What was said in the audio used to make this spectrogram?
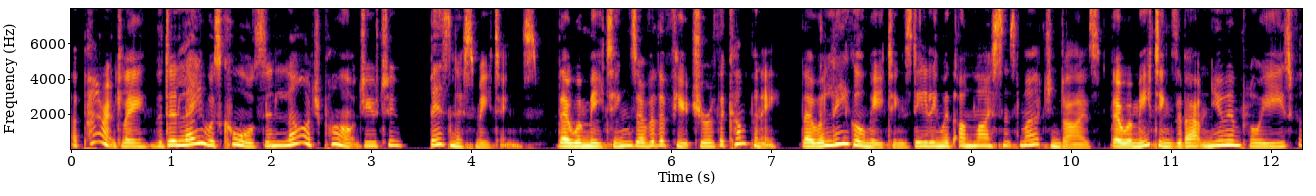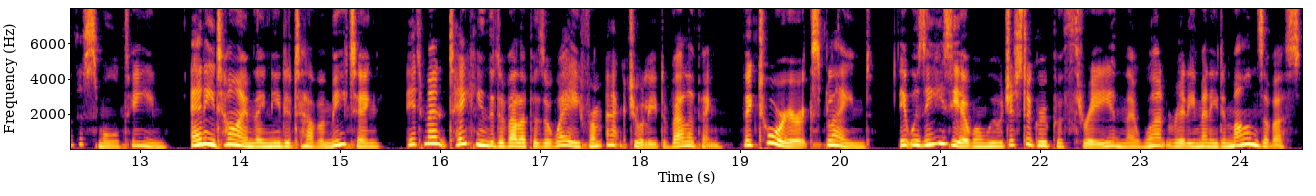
Apparently, the delay was caused in large part due to business meetings. There were meetings over the future of the company. There were legal meetings dealing with unlicensed merchandise. There were meetings about new employees for the small team. Any time they needed to have a meeting, it meant taking the developers away from actually developing. Victoria explained. It was easier when we were just a group of three and there weren't really many demands of us,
